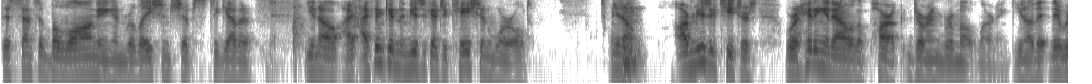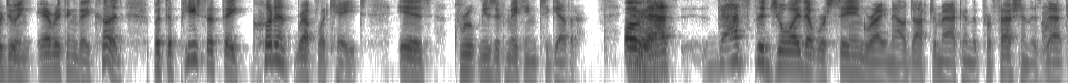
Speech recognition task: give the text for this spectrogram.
this sense of belonging and relationships together. You know, I, I think in the music education world, you know, our music teachers were hitting it out of the park during remote learning. You know, they, they were doing everything they could, but the piece that they couldn't replicate is group music making together. Oh, and yeah. that's that's the joy that we're seeing right now, Dr. Mac, in the profession is that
